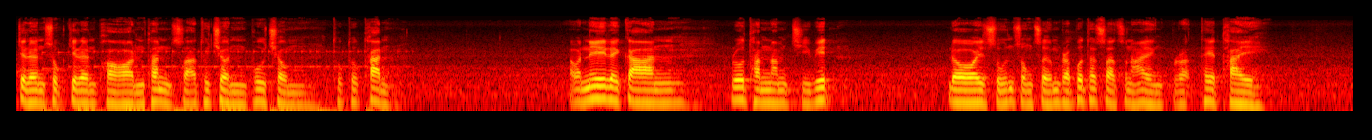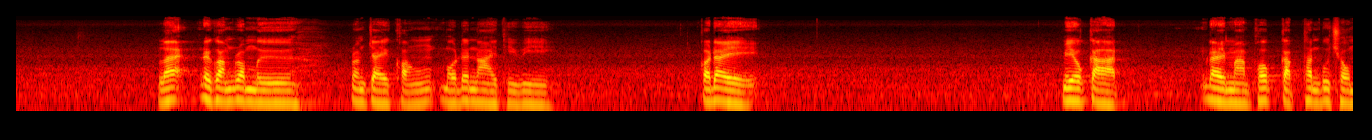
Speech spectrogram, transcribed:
เจริญสุขเจริญพร ท่านสาธุชนผู้ชมทุกๆทท่าน วันนี้รายการรู้ธรรมนำชีวิต โดยศูนย์ส่งเสริมพระพุทธศาสนาแห่งประเทศไทย และด้วยความร่วมมือร่วมใจของ Modern Night TV ก็ได้ มีโอกาสได้มาพบกับท่านผู้ชม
